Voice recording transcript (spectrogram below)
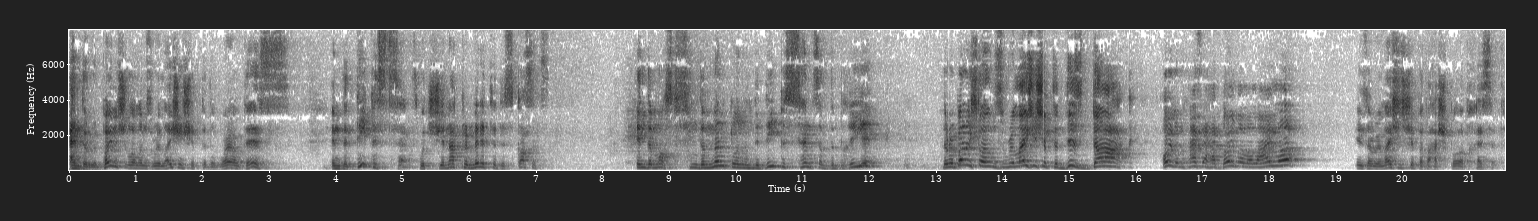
And the Rebbeinu Shalom's relationship to the world is, in the deepest sense, which you're not permitted to discuss it in the most fundamental and in the deepest sense of the Bria, the Rebbeinu Shalom's relationship to this dark Olam Haza Hadoim is a relationship of a hashpah of chesed.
